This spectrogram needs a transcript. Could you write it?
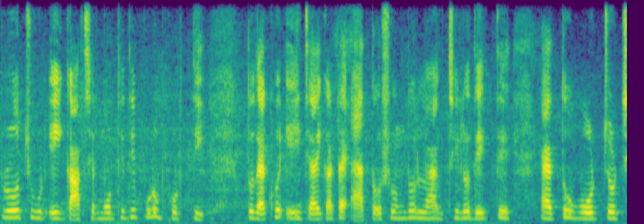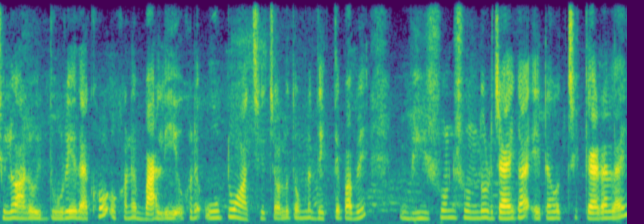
প্রচুর এই গাছের মধ্যে দিয়ে পুরো ভর্তি। তো দেখো, এই জায়গাটা এত সুন্দর লাগছিল দেখতে। এত বোট চড়ছিল আর ওই দূরে দেখো, ওখানে বালি, ওখানে উটও আছে। চলো তোমরা দেখতে পাবে। ভীষণ সুন্দর জায়গা। এটা হচ্ছে কেরালায়।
